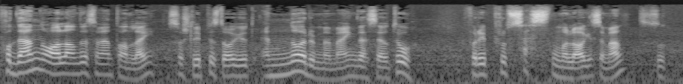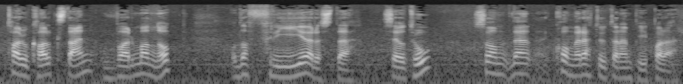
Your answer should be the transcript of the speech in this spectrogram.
på den og alle andre sementanlegg så slippes det òg ut enorme mengder CO2. For i prosessen med å lage sement så tar du kalkstein, varmer den opp, og da frigjøres det CO2 som kommer rett ut av den pipa der.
